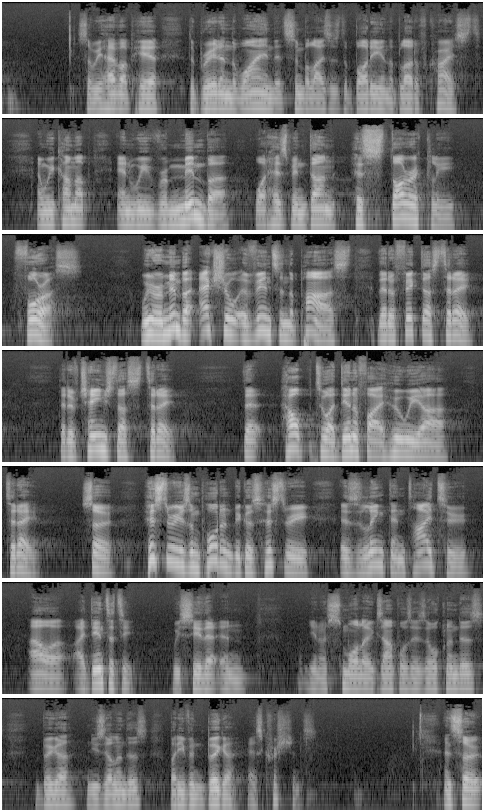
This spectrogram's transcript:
So we have up here the bread and the wine that symbolizes the body and the blood of Christ. And we come up and we remember what has been done historically for us. We remember actual events in the past that affect us today, that have changed us today, that help to identify who we are today. So history is important because history is linked and tied to our identity. We see that in you know, smaller examples as Aucklanders, bigger New Zealanders, but even bigger as Christians. And so,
